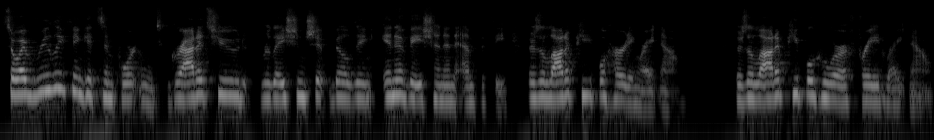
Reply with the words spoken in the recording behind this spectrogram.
So, I really think it's important gratitude, relationship building, innovation, and empathy. There's a lot of people hurting right now. There's a lot of people who are afraid right now.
